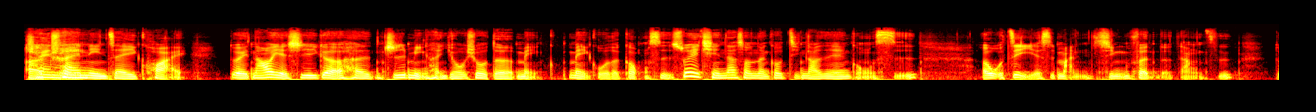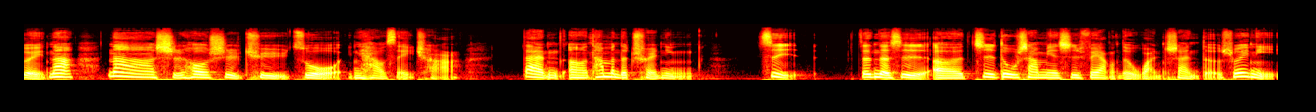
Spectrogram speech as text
training, training 这一块。对，然后也是一个很知名、很优秀的美美国的公司。所以其实那时候能够进到这间公司，呃，我自己也是蛮兴奋的这样子。对，那那时候是去做 in-house HR，但呃，他们的 training 是。真的是呃，制度上面是非常的完善的，所以你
